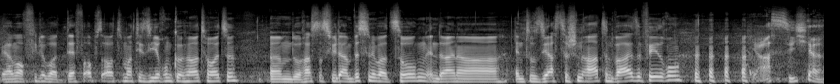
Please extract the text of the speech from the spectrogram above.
Wir haben auch viel über DevOps-Automatisierung gehört heute. Ähm, du hast es wieder ein bisschen überzogen in deiner enthusiastischen Art und Weise, Pedro. ja, sicher.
